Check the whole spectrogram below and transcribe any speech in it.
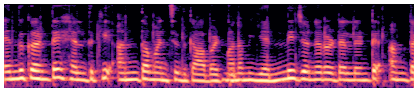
ఎందుకంటే హెల్త్కి అంత మంచిది కాబట్టి. మనం ఎన్ని జొన్న రొట్టెలు తింటే అంత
